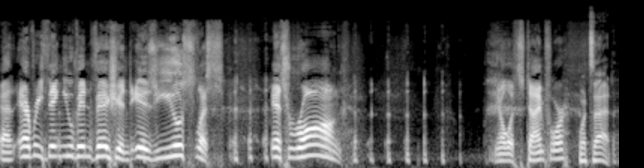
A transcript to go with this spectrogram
and everything you've envisioned is useless. It's wrong. You know what it's time for? What's that?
